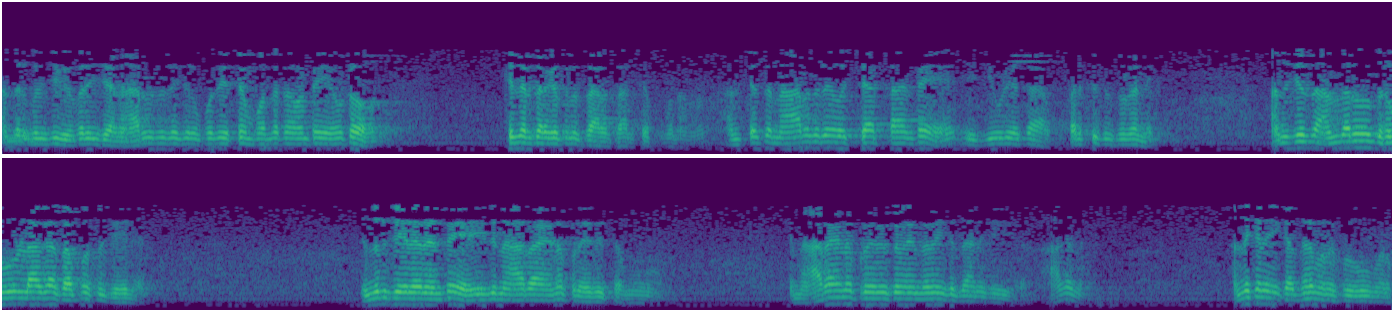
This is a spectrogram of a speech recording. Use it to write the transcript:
అందరి గురించి వివరించాను అరుణుడి దగ్గర ఉపదేశం పొందడం అంటే ఏమిటో కింద తరగతులు చాలా సార్లు చెప్పుకున్నాను. అందుచేత నారదుడే వచ్చాట అంటే ఈ జీవుడి యొక్క పరిస్థితి చూడండి. అందుచేత అందరూ ధ్రువుడిలాగా తపస్సు చేయలేరు. ఎందుకు చేయలేరంటే ఇది నారాయణ ప్రేరితము. నారాయణ ప్రేరితమైందని ఇంక దానికి ఆగదు. అందుకని ఈ కథలు మనం ఇప్పుడు మన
